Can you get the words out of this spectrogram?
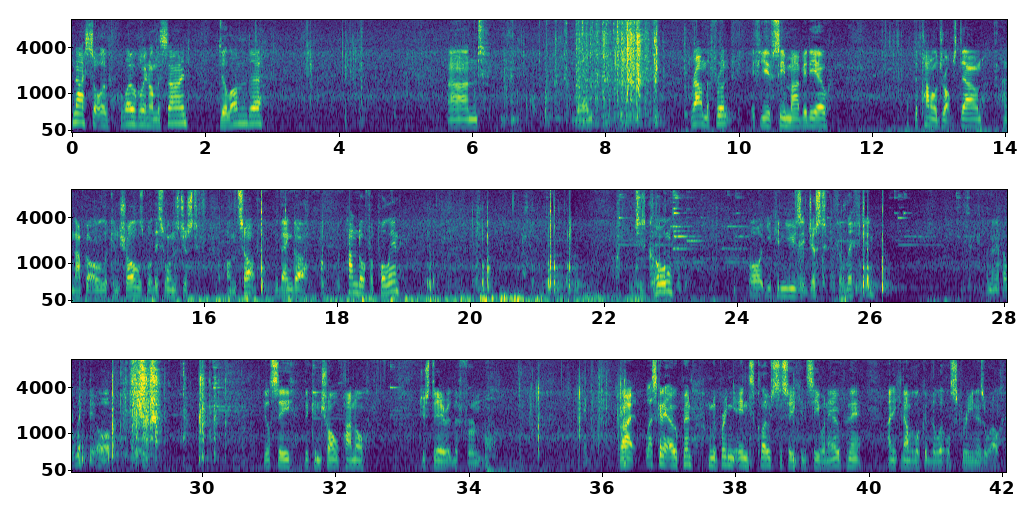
nice sort of logoing on the side, Dellonda. And then round the front, if you've seen my video, the panel drops down and I've got all the controls, but this one's just on top. We've then got a handle for pulling which is cool. Or you can use it just for lifting. And then if I lift it up you'll see the control panel just here at the front right let's get it open. I'm going to bring it in closer so you can see when I open it and you can have a look at the little screen as well.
